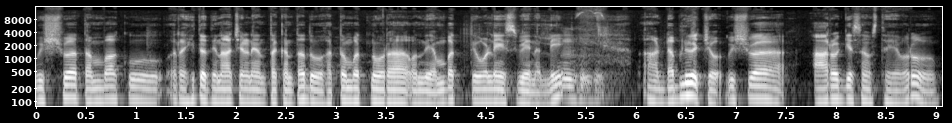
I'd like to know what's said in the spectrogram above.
ವಿಶ್ವ ತಂಬಾಕು ರಹಿತ ದಿನಾಚರಣೆ ಅಂತಕ್ಕಂಥದ್ದು ಹತ್ತೊಂಬತ್ತು ನೂರ ಒಂದು ಎಂಬತ್ತೇಳನೇ ಇಸ್ವಿಯಲ್ಲಿ. ಡಬ್ಲ್ಯೂ ಎಚ್ ವಿಶ್ವ ಆರೋಗ್ಯ ಸಂಸ್ಥೆಯವರು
